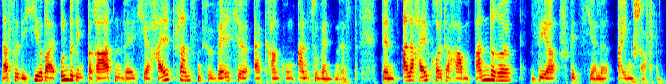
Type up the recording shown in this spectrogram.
Lasse dich hierbei unbedingt beraten, welche Heilpflanzen für welche Erkrankung anzuwenden ist. Denn alle Heilkräuter haben andere, sehr spezielle Eigenschaften.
